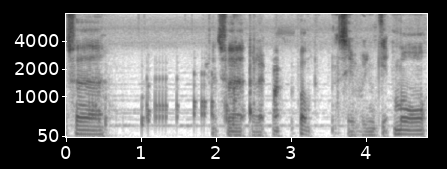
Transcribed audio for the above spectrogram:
transfer, transfer, boom. Let's see if we can get more.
